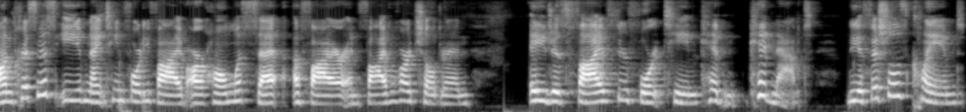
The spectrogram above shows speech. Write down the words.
On Christmas Eve, 1945, our home was set afire and five of our children, ages 5 through 14, kid- kidnapped. The officials claimed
